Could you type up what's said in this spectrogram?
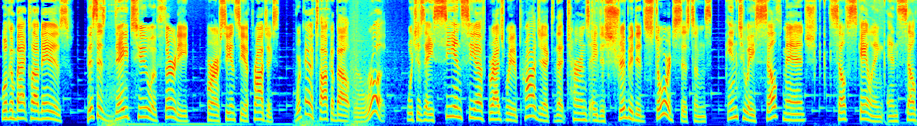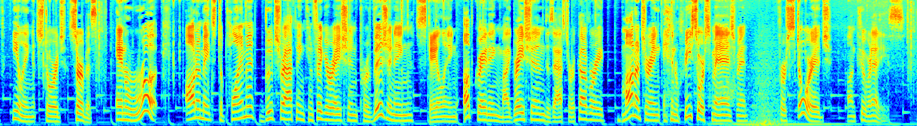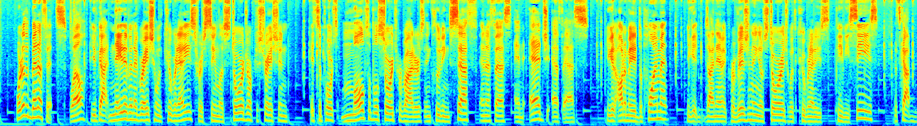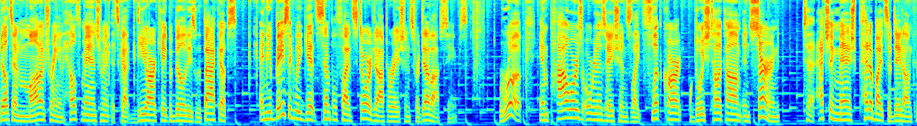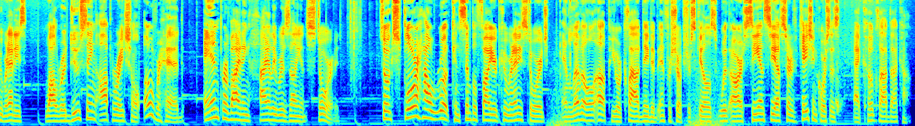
Welcome back, Cloud Natives. This is day two of 30 for our CNCF projects. We're going to talk about Rook, which is a CNCF graduated project that turns a distributed storage systems into a self managed, self scaling, and self healing storage service. And Rook automates deployment, bootstrapping, configuration, provisioning, scaling, upgrading, migration, disaster recovery, monitoring, and resource management for storage on Kubernetes. What are the benefits? Well, you've got native integration with Kubernetes for seamless storage orchestration. It supports multiple storage providers, including Ceph, NFS, and EdgeFS. You get automated deployment. You get dynamic provisioning of storage with Kubernetes PVCs. It's got built in monitoring and health management. It's got DR capabilities with backups. And you basically get simplified storage operations for DevOps teams. Rook empowers organizations like Flipkart, Deutsche Telekom, and CERN to actually manage petabytes of data on Kubernetes while reducing operational overhead and providing highly resilient storage. So explore how Rook can simplify your Kubernetes storage and level up your cloud native infrastructure skills with our CNCF certification courses at kodekloud.com.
